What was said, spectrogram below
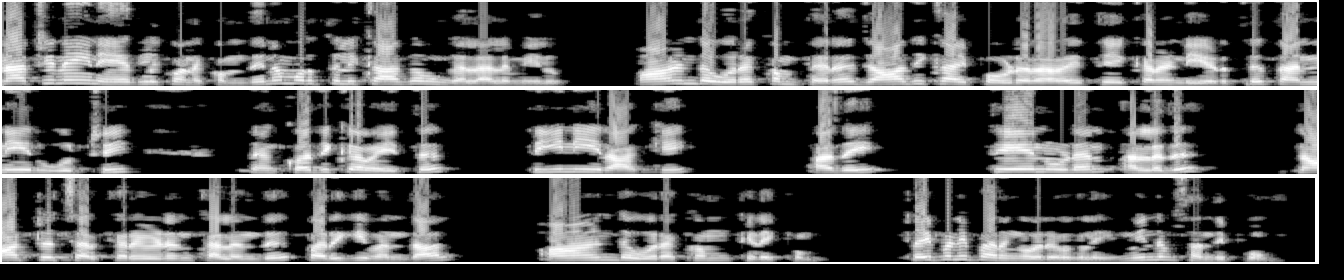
நற்றினை நேர்களுக்கு வணக்கம். தினமொரு துளிக்காக உங்கள் அலமையிலும் ஆழ்ந்த உறக்கம் பெற ஜாதிக்காய் பவுடர் அரை தேக்கரண்டி எடுத்து தண்ணீர் ஊற்றி கொதிக்க வைத்து தீநீராக்கி அதை தேனுடன் அல்லது நாட்டு சர்க்கரையுடன் கலந்து பருகி வந்தால் ஆழ்ந்த உறக்கம் கிடைக்கும். ட்ரை பண்ணி பாருங்க உறவுகளை. மீண்டும் சந்திப்போம்.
